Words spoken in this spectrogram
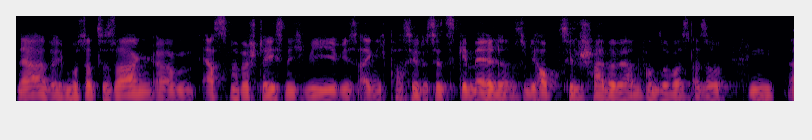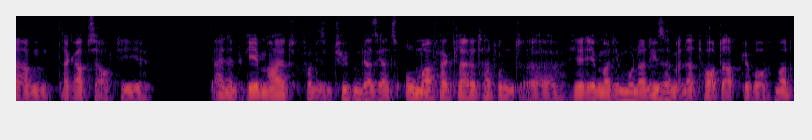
Ja, also ich muss dazu sagen, ähm, erstens mal verstehe ich es nicht, wie, wie es eigentlich passiert ist. Jetzt Gemälde, so die Hauptzielscheibe werden von sowas. Also Hm, ähm, da gab es ja auch die, die eine Begebenheit von diesem Typen, der sich als Oma verkleidet hat und äh, hier eben mal die Mona Lisa mit einer Torte abgeworfen hat.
